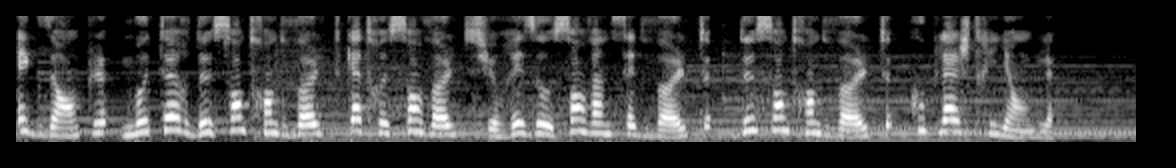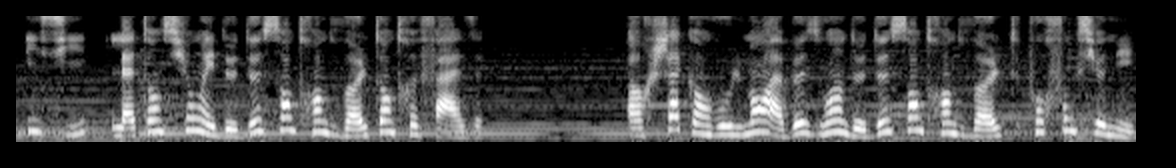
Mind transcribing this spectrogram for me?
Exemple, moteur 230 volts 400 volts sur réseau 127 volts, 230 volts, couplage triangle. Ici, la tension est de 230 volts entre phases. Or chaque enroulement a besoin de 230 volts pour fonctionner.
